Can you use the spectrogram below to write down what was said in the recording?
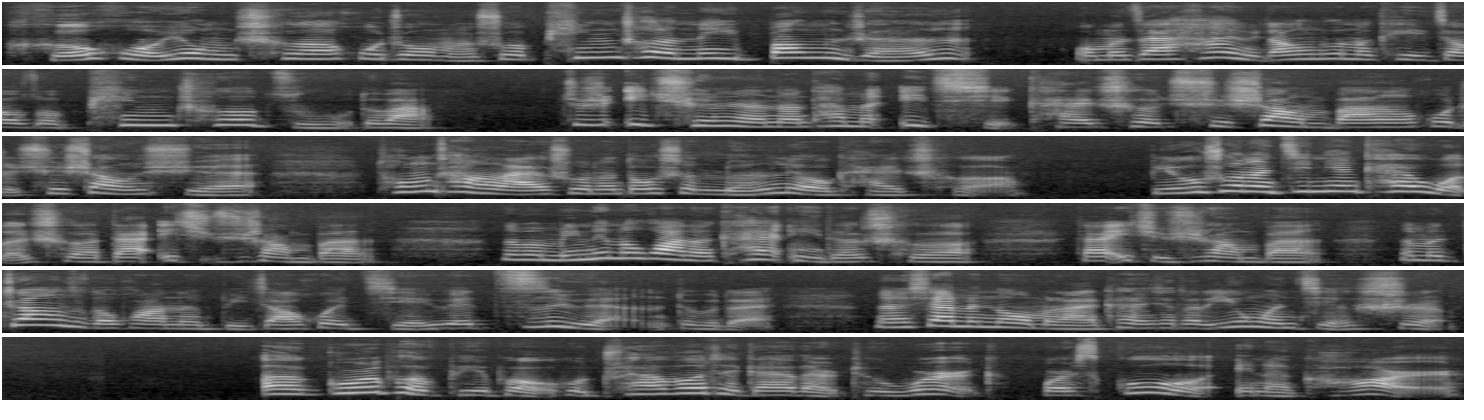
合伙用车，或者我们说拼车的那一帮人。我们在汉语当中呢，可以叫做拼车族，对吧？就是一群人呢，他们一起开车去上班或者去上学。通常来说呢，都是轮流开车。比如说呢，今天开我的车，大家一起去上班；那么明天的话呢，开你的车，大家一起去上班。那么这样子的话呢，比较会节约资源，对不对？那下面呢，我们来看一下它的英文解释：A group of people who travel together to work or school in a car,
